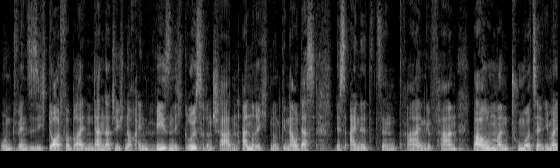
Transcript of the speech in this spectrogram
und wenn sie sich dort verbreiten, dann natürlich noch einen wesentlich größeren Schaden anrichten. Und genau das ist eine der zentralen Gefahren, warum man Tumorzellen immer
